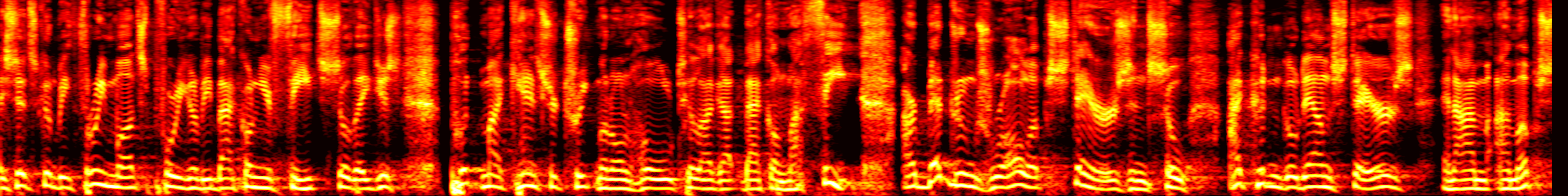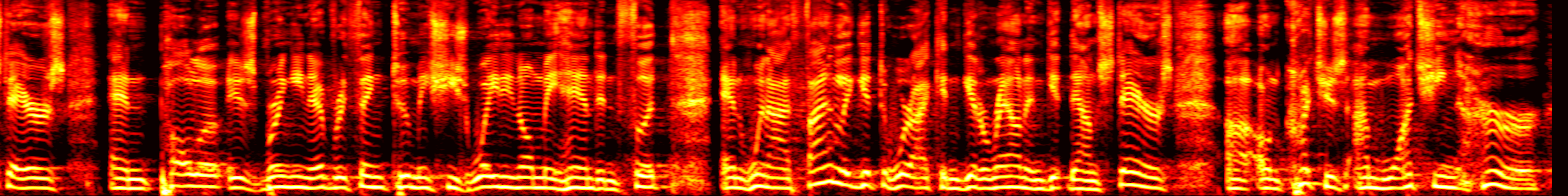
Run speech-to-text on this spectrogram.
they said it's going to be three months before you're going to be back on your feet. So they just put my cancer treatment on hold till I got back on my feet. Our bedrooms were all upstairs. And so I couldn't go downstairs and I'm, I'm upstairs and Paula is bringing everything to me. She's waiting on me hand and foot. And when I finally get to where I can get around and get downstairs uh, on crutches, I'm watching her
